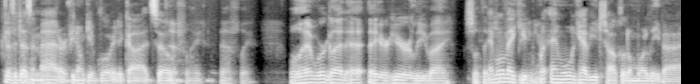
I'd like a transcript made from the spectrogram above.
because it doesn't matter if you don't give glory to God. So definitely, definitely. Well, we're glad that you're here, Levi. So thank and we'll make you, here. and we'll have you talk a little more, Levi,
